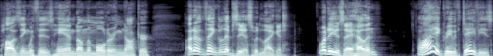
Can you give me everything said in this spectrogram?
pausing with his hand on the mouldering knocker. I don't think Lipsius would like it. What do you say, Helen? Oh, I agree with Davies.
